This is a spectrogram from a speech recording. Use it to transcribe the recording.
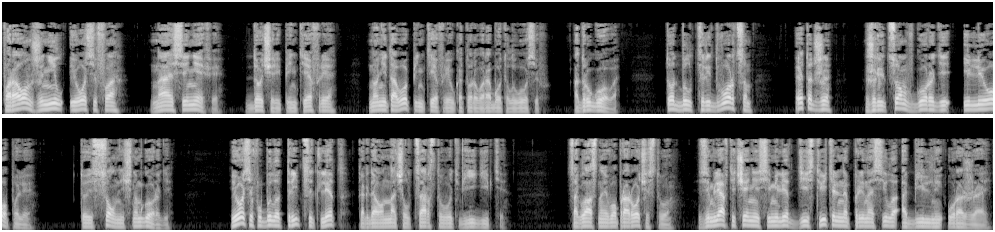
Фараон женил Иосифа на Осинефе, дочери Пентефрия, но не того Пентефрия, у которого работал Иосиф, а другого. Тот был царедворцем, этот же жрецом в городе Илиополе, то есть солнечном городе. Иосифу было 30 лет, когда он начал царствовать в Египте. Согласно его пророчеству, земля в течение семи лет действительно приносила обильный урожай.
